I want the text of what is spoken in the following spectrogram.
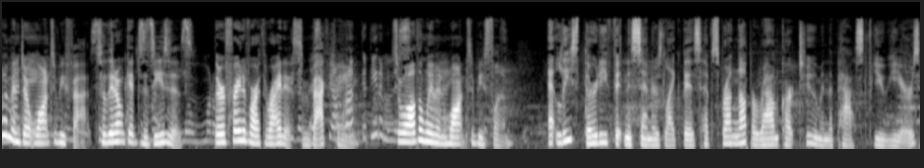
women don't want to be fat, so they don't get diseases. They're afraid of arthritis and back pain. So all the women want to be slim. At least 30 fitness centers like this have sprung up around Khartoum in the past few years.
